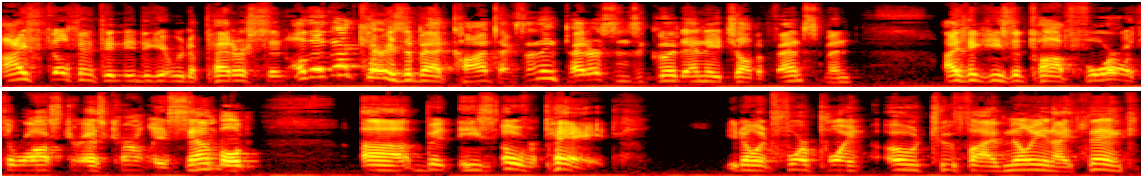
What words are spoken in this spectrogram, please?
I still think they need to get rid of Pettersson, although that carries a bad context. I think Pettersson's a good NHL defenseman. I think he's a top four with the roster as currently assembled, uh, but he's overpaid. You know, at four point oh two five million, I think.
